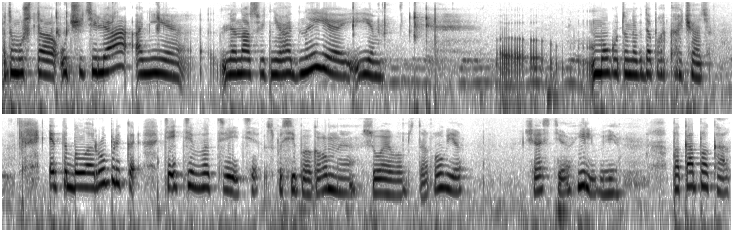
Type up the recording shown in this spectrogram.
Потому что учителя, они для нас ведь не родные и э, могут иногда прокричать. Это была рубрика «Дети в ответе». Спасибо огромное. Желаю вам здоровья, счастья и любви. Пока-пока.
